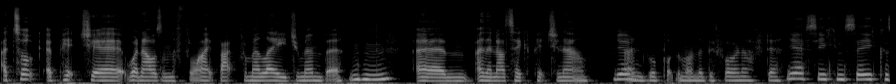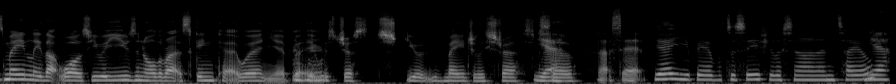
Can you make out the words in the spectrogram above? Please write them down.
I took a picture when I was on the flight back from LA. Do you remember? Mm-hmm. Um, and then I'll take a picture now, Yeah. and we'll put them on the before and after. Yeah, so you can see because mainly that was you were using all the right skincare, weren't you? But it Mhm. was just you were majorly stressed. Yeah. So That's it. yeah, you'd be able to see if you're listening on Entale. Yeah.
